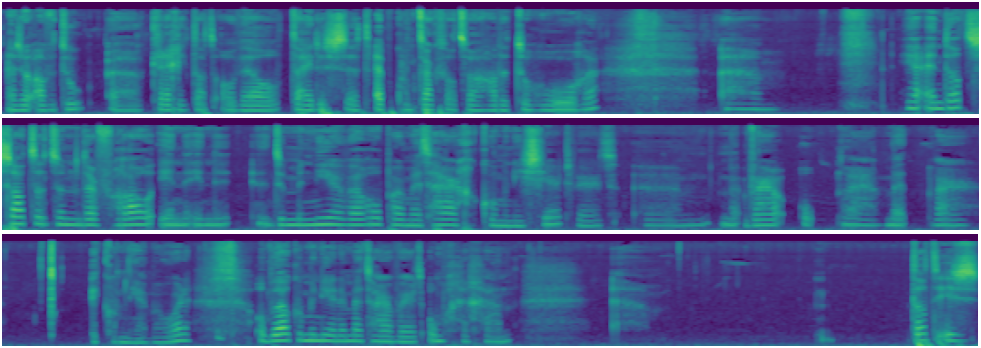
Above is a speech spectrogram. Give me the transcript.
En zo af en toe uh, kreeg ik dat al wel tijdens het appcontact wat we hadden te horen. Um, ja, en dat zat het hem er vooral in, in de manier waarop er met haar gecommuniceerd werd. Um, waar, waar, met, waar ik kom niet uit mijn woorden, op welke manier er met haar werd omgegaan. Ehm, dat is,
